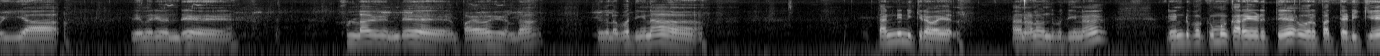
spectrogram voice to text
கொய்யா இதேமாரி வந்து ஃபுல்லாகவே வந்து பழ வகைகள் தான். இதில் பார்த்தீங்கன்னா தண்ணி நிற்கிற வயல். அதனால் வந்து பார்த்திங்கன்னா ரெண்டு பக்கமும் கரை எடுத்து ஒரு பத்தடிக்கு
